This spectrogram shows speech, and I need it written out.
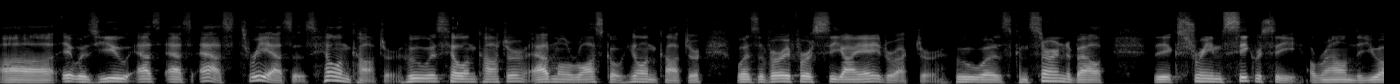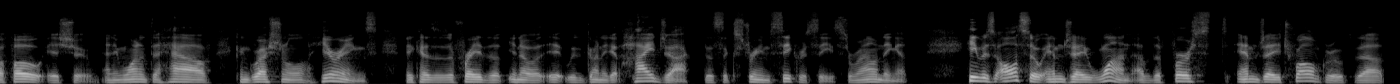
uh, it was USSS, three S's, Hillenkotter. Who was Hillenkotter? Admiral Roscoe Hillenkotter was the very first CIA director who was concerned about the extreme secrecy around the UFO issue, and he wanted to have congressional hearings because he was afraid that you know it was going to get hijacked. This extreme secrecy surrounding it. He was also MJ1 of the first MJ12 group that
